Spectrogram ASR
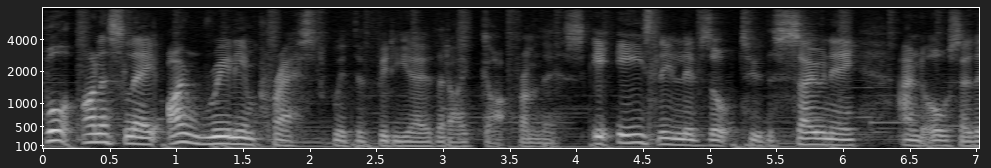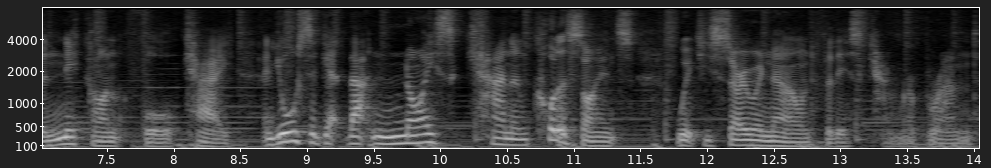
But honestly, I'm really impressed with the video that I got from this. It easily lives up to the Sony and also the Nikon 4K. And you also get that nice Canon color science, which is so renowned for this camera brand.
